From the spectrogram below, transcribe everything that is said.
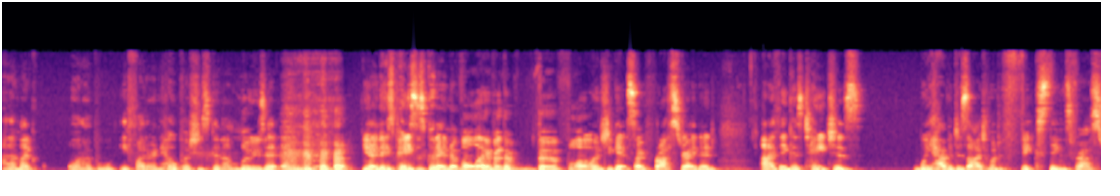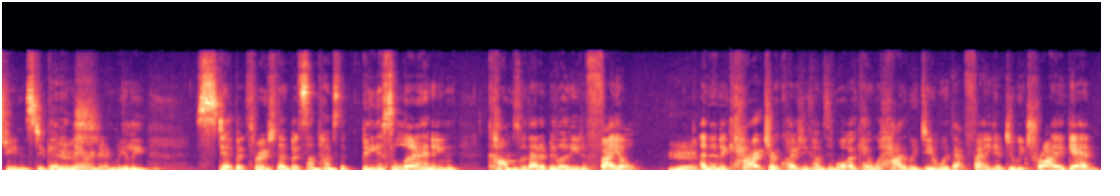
And I'm like, oh no, but if I don't help her, she's going to lose it. And, you know, these pieces could end up all over the, the floor when she gets so frustrated. And I think as teachers, we have a desire to want to fix things for our students, to get yes. in there and, and really step it through to them. But sometimes the biggest learning comes with that ability to fail. Yeah. And then the character equation comes in. Well, okay, well, how do we deal with that failure? Do we try again?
